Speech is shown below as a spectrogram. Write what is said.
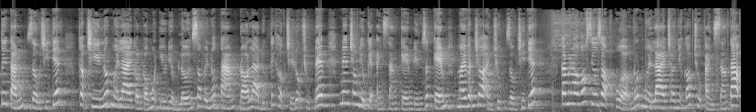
tươi tắn, giàu chi tiết. Thậm chí Note 10 Lite còn có một ưu điểm lớn so với Note 8 đó là được tích hợp chế độ chụp đêm nên trong điều kiện ánh sáng kém đến rất kém, máy vẫn cho ảnh chụp giàu chi tiết. Camera góc siêu rộng của Note 10 Lite cho những góc chụp ảnh sáng tạo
